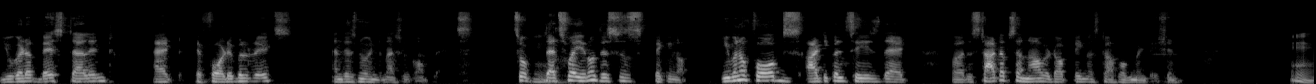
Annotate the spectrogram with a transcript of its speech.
You get a best talent at affordable rates, and there's no international compliance. So hmm. that's why you know this is picking up. Even a Forbes article says that uh, the startups are now adopting a staff augmentation. Hmm.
